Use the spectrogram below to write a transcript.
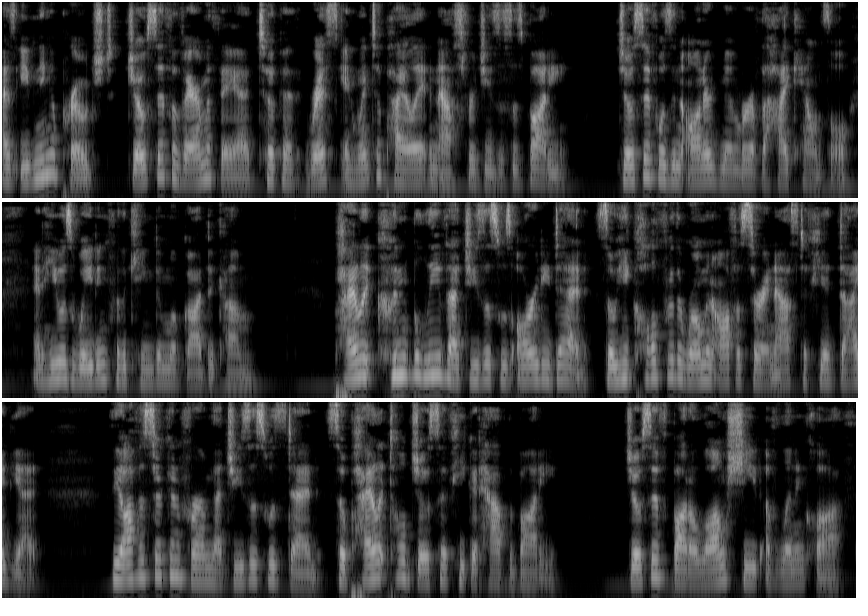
As evening approached, Joseph of Arimathea took a risk and went to Pilate and asked for Jesus' body. Joseph was an honored member of the High Council, and he was waiting for the kingdom of God to come. Pilate couldn't believe that Jesus was already dead, so he called for the Roman officer and asked if he had died yet. The officer confirmed that Jesus was dead, so Pilate told Joseph he could have the body. Joseph bought a long sheet of linen cloth.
